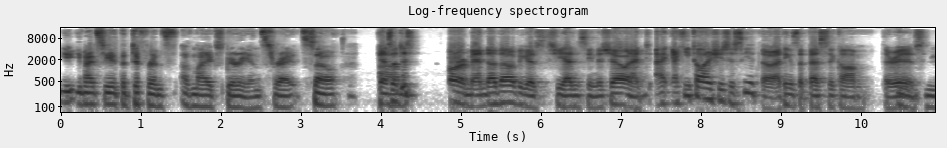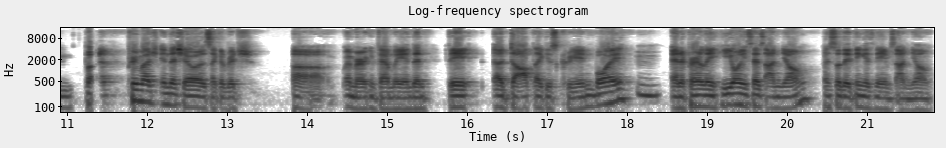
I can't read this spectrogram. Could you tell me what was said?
you, you might see the difference of my experience, right? So Yeah, so um, just for Amanda though, because she hasn't seen the show, and I, I, I keep telling her she should see it though. I think it's the best sitcom there is. Mhm. But pretty much in the show, it's like a rich uh, American family, and then they adopt like this Korean boy, Mm. and apparently he only says Annyeong, and so they think his name's Annyeong.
